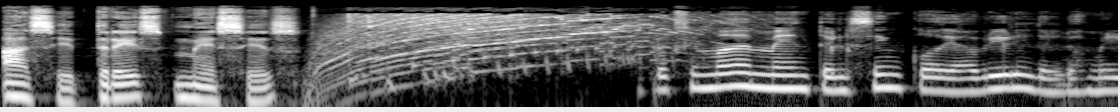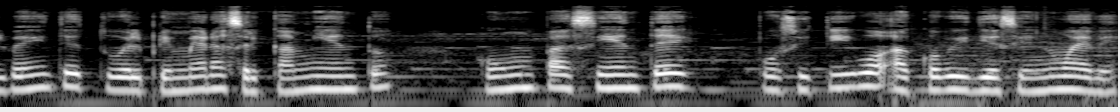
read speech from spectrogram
Hace tres meses, aproximadamente el 5 de abril del 2020, tuve el primer acercamiento con un paciente positivo a COVID-19,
